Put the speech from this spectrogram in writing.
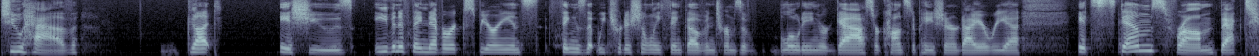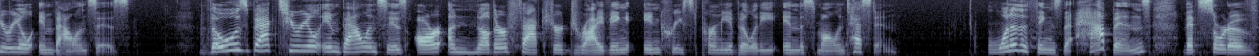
to have gut issues even if they never experience things that we traditionally think of in terms of bloating or gas or constipation or diarrhea, it stems from bacterial imbalances. Those bacterial imbalances are another factor driving increased permeability in the small intestine. One of the things that happens that's sort of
